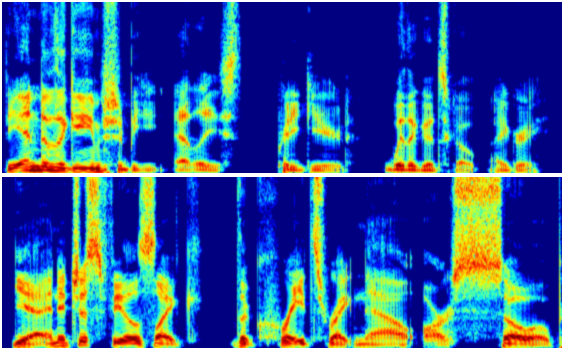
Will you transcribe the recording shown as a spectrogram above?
The end of the game should be, at least, pretty geared with a good scope. I agree. Yeah, and it just feels like the crates right now are so OP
